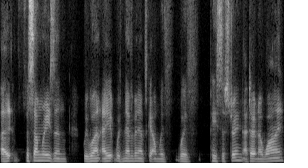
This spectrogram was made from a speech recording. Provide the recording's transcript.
Uh, for some reason, we weren't a we've never been able to get on with with Piece of String. I don't know why.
